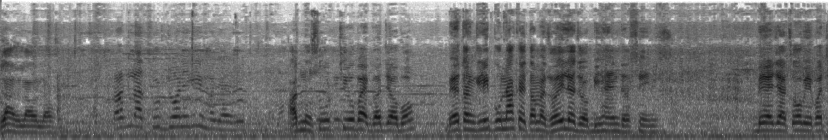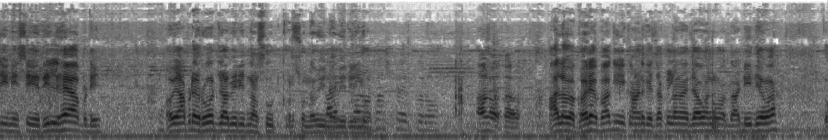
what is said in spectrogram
લાવ લાવ લાવ. આજનું શૂટ થયું ભાઈ ગજબો બે ત્રણ ક્લિપો નાખે, તમે જોઈ લેજો બિહાઇન્ડ ધ સીન્સ બે હજાર ચોવીસ પચીસની સી રીલ છે આપણી. હવે આપણે રોજ આવી રીતના શૂટ કરશું નવી નવી રીલો હાલો હવે. ઘરે ભાગી કારણ કે ચકલાને જવાનું ગાડી દેવા. તો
